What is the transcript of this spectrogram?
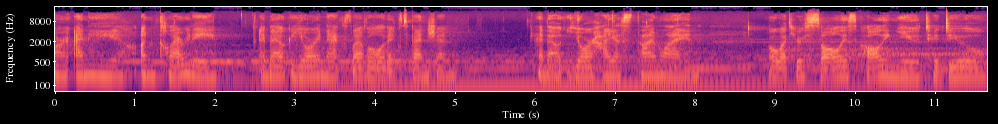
or any unclarity about your next level of expansion, about your highest timeline, or what your soul is calling you to do,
